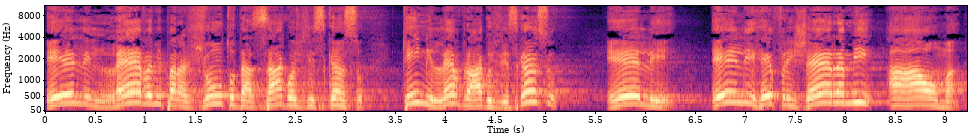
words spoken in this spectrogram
Ele leva-me para junto das águas de descanso. Quem me leva para a água de descanso? Ele. Ele refrigera-me a alma.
